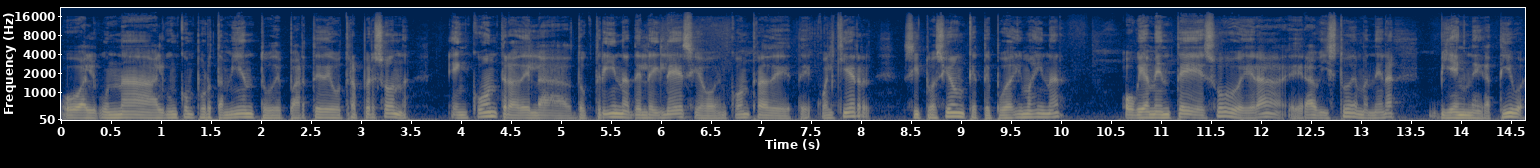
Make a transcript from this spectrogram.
o alguna, algún comportamiento de parte de otra persona en contra de las doctrinas de la iglesia o en contra de, cualquier situación que te puedas imaginar, obviamente eso era, era visto de manera bien negativa.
